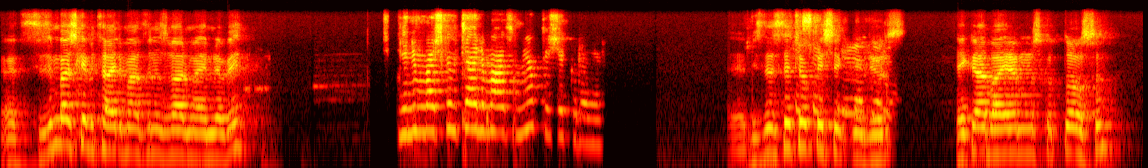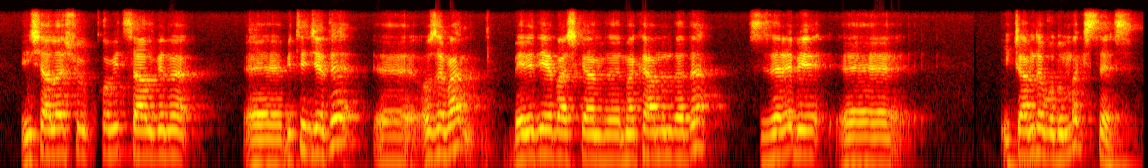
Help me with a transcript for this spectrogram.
Evet, sizin başka bir talimatınız var mı Emre Bey? Benim başka bir talimatım yok. Teşekkür ederim. Ee, Biz de size çok Teşekkür teşekkür ederim. ediyoruz. Tekrar bayramımız kutlu olsun. İnşallah şu Covid salgını e, bitince de e, o zaman belediye başkanlığı makamında da sizlere bir e, ikramda bulunmak isteriz.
